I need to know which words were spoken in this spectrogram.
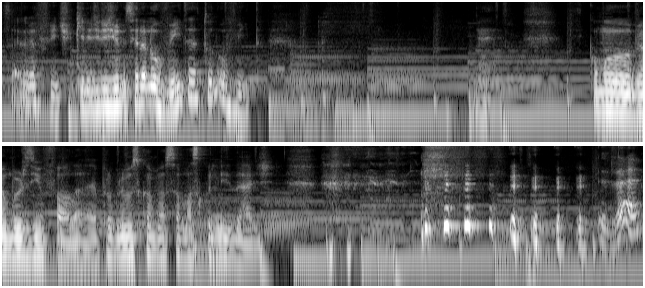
Sai da minha frente. Eu queria dirigir, se era 90, eu tô 90. Como meu amorzinho fala, é problemas com a nossa masculinidade. Pois é.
